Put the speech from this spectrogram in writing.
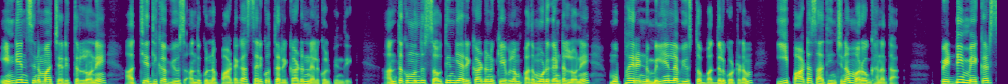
ఇండియన్ సినిమా చరిత్రలోనే అత్యధిక వ్యూస్ అందుకున్న పాటగా సరికొత్త రికార్డును నెలకొల్పింది. అంతకుముందు సౌత్ ఇండియా రికార్డును కేవలం పదమూడు గంటల్లోనే ముప్పై రెండు మిలియన్ల వ్యూస్తో బద్దలు కొట్టడం ఈ పాట సాధించిన మరో ఘనత. పెడ్డీ మేకర్స్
